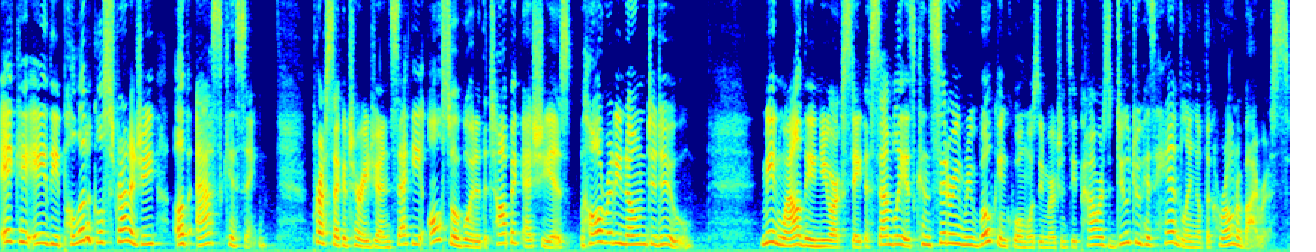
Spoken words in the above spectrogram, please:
aka the political strategy of ass kissing. Press Secretary Jen Psaki also avoided the topic as she is already known to do. Meanwhile, the New York State Assembly is considering revoking Cuomo's emergency powers due to his handling of the coronavirus.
